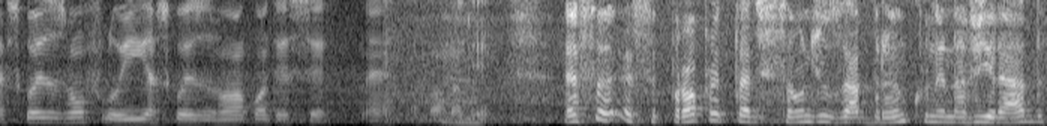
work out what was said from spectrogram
as coisas vão fluir, as coisas vão acontecer, né, da forma dele. Essa, essa própria tradição de usar branco né, na virada,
